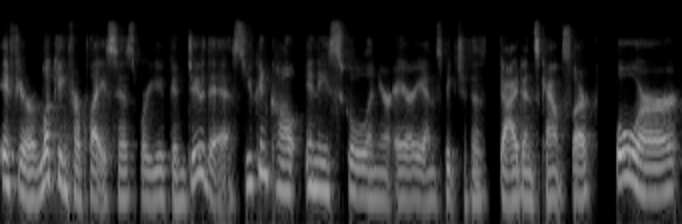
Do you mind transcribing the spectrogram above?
if you're looking for places where you can do this, you can call any school in your area and speak to the guidance counselor, or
